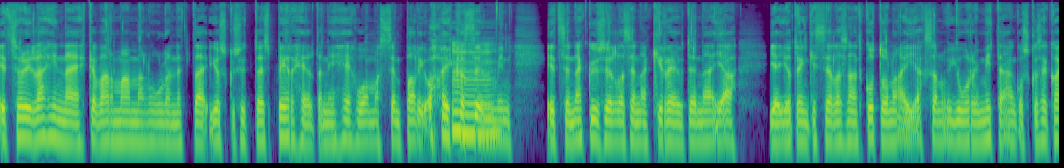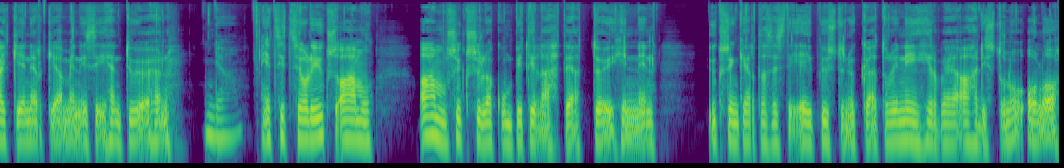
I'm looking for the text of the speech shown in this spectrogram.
Et se oli lähinnä ehkä varmaan mä luulen, että jos kysyttäisiin perheeltä, niin he huomasivat sen paljon aikaisemmin. Mm. Että se näkyy sellaisena kireytenä ja, ja jotenkin sellaisena, että kotona ei jaksanut juuri mitään, koska se kaikki energia meni siihen työhön. Sitten se oli yksi aamu, aamu syksyllä, kun piti lähteä töihin, niin yksinkertaisesti ei pystynytkään. Että oli niin hirveä ahdistunut olo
